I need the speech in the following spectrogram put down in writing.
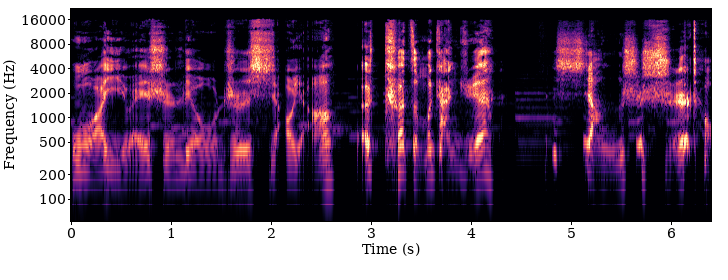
我以为是六只小羊，可怎么感觉像是石头？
